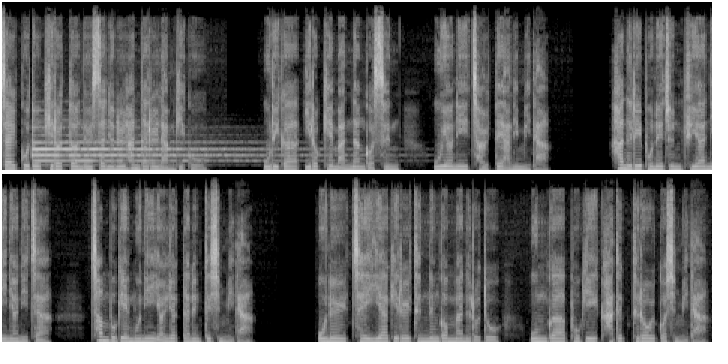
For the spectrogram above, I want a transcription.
짧고도 길었던 을사년을 한 달을 남기고 우리가 이렇게 만난 것은 우연이 절대 아닙니다. 하늘이 보내준 귀한 인연이자 천복의 문이 열렸다는 뜻입니다. 오늘 제 이야기를 듣는 것만으로도 운과 복이 가득 들어올 것입니다.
